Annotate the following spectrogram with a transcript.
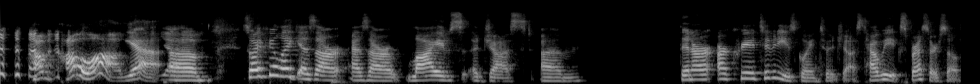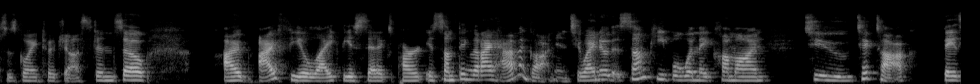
come, come along yeah. Um so i feel like as our as our lives adjust um then our, our creativity is going to adjust. How we express ourselves is going to adjust. And so I, I feel like the aesthetics part is something that I haven't gotten into. I know that some people, when they come on to TikTok, they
